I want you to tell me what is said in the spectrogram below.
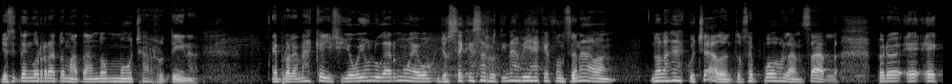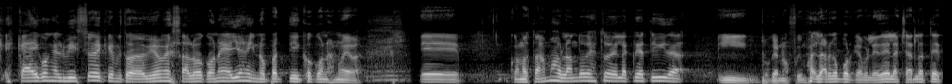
Yo sí tengo rato matando muchas rutinas. El problema es que si yo voy a un lugar nuevo, yo sé que esas rutinas viejas que funcionaban no las han escuchado, entonces puedo lanzarlas. Pero eh, eh, caigo en el vicio de que todavía me salvo con ellas y no practico con las nuevas. Eh, cuando estábamos hablando de esto de la creatividad, y porque nos fuimos de largo porque hablé de la charla TED,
